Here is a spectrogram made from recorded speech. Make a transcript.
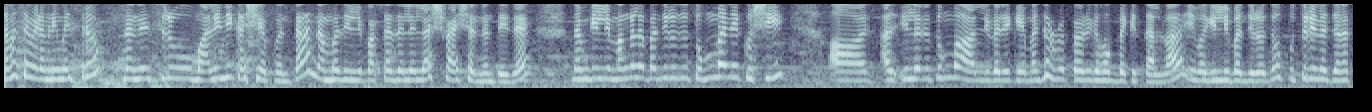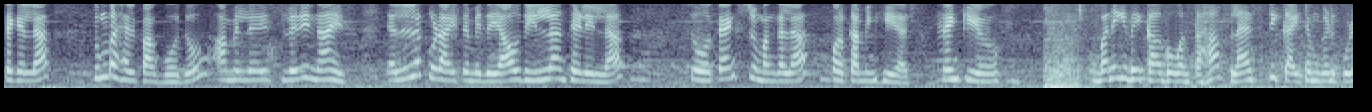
ನಮಸ್ತೆ ಮೇಡಮ್, ನಿಮ್ಮ ಹೆಸರು? ನನ್ನ ಹೆಸರು ಮಾಲಿನಿ ಕಶ್ಯಪ್ ಅಂತ. ನಮ್ಮದು ಇಲ್ಲಿ ಪಕ್ಕದಲ್ಲೇ ಲಶ್ ಫ್ಯಾಷನ್ ಅಂತ ಇದೆ. ನಮಗೆ ಇಲ್ಲಿ ಮಂಗಳ ಬಂದಿರೋದು ತುಂಬಾ ಖುಷಿ. ಎಲ್ಲರೂ ತುಂಬ ಅಲ್ಲಿವರೆಗೆ ಮಂಜುಳಪ್ಪವರಿಗೆ ಹೋಗಬೇಕಿತ್ತಲ್ವಾ? ಇವಾಗ ಇಲ್ಲಿ ಬಂದಿರೋದು. ಪುತ್ತೂರಿನ ಜನತೆಗೆಲ್ಲ ತುಂಬ ಹೆಲ್ಪ್ ಆಗ್ಬೋದು. ಆಮೇಲೆ ಇಟ್ಸ್ ವೆರಿ ನೈಸ್ ಎಲ್ಲ ಕೂಡ ಐಟಮ್ ಇದೆ. ಯಾವುದು ಇಲ್ಲ ಅಂತ ಹೇಳಿಲ್ಲ. So thanks to Mangala for coming here thank you ಮನೆಗೆ ಬೇಕಾಗುವಂತಹ ಪ್ಲಾಸ್ಟಿಕ್ ಐಟಮ್ಗಳು ಕೂಡ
